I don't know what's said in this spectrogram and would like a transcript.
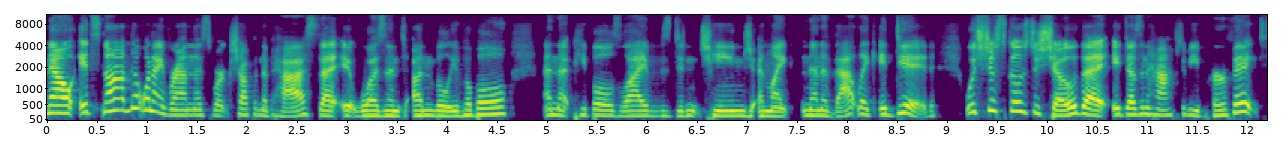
Now, it's not that when I ran this workshop in the past that it wasn't unbelievable and that people's lives didn't change and like none of that. Like it did, which just goes to show that it doesn't have to be perfect.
